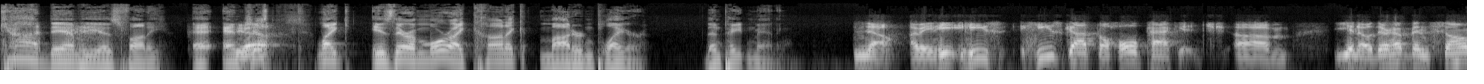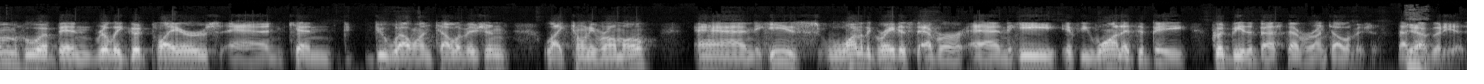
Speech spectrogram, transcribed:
God damn, he is funny. And, and Yeah. just like, is there a more iconic modern player than Peyton Manning? No, I mean he he's he's got the whole package. Um, you know, there have been some who have been really good players and can do well on television, like Tony Romo, and he's one of the greatest ever. And he, if he wanted to be, could be the best ever on television. That's Yeah. how good he is.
